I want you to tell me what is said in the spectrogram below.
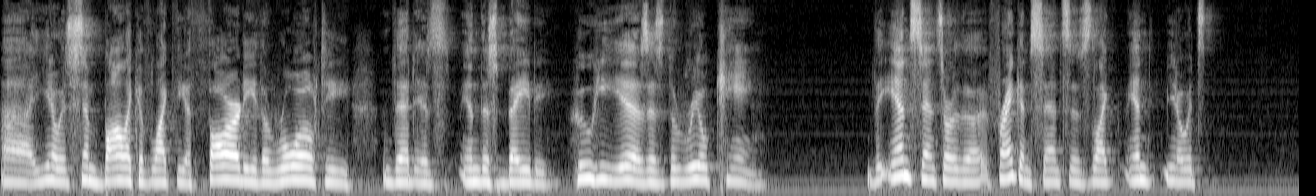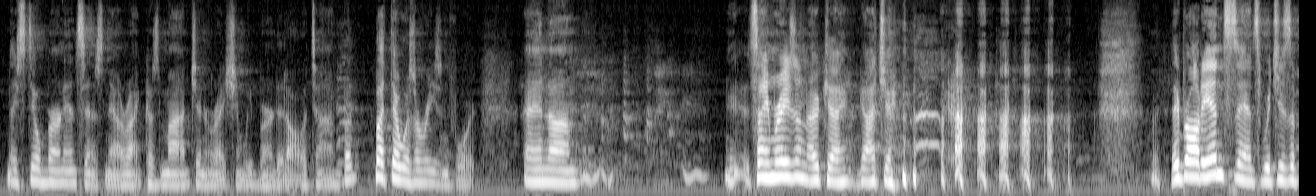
uh, you know, it's symbolic of like the authority, the royalty that is in this baby, who he is as the real king the incense or the frankincense is like in you know it's they still burn incense now right because my generation we burned it all the time but but there was a reason for it and um, same reason okay gotcha they brought incense which is a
